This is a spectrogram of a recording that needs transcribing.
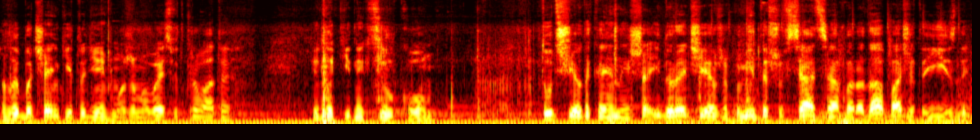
глибоченький, тоді можемо весь відкривати підлокітник цілком. Тут ще така є ниша, і до речі, я вже помітив, що вся ця борода, бачите, їздить.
